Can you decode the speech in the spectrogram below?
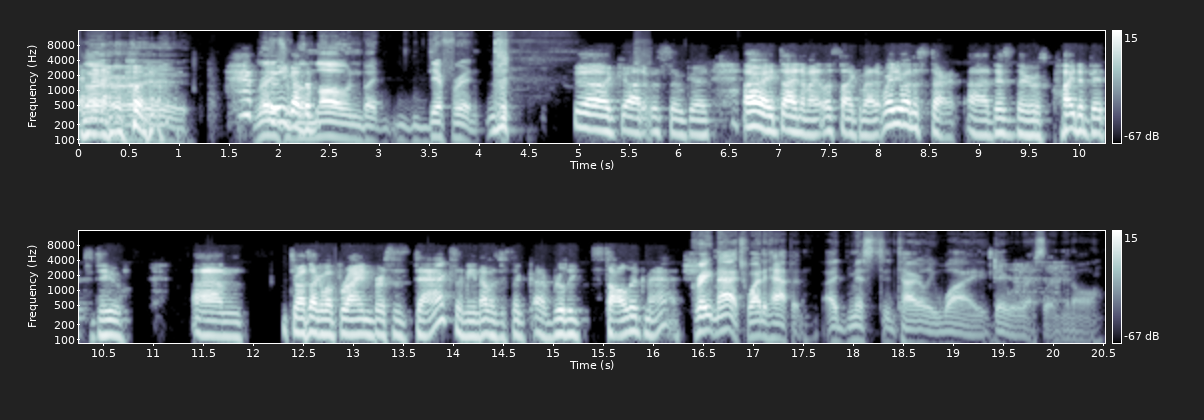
And then you got the but different. oh god, it was so good. All right, Dynamite. Let's talk about it. Where do you want to start? Uh, there's there was quite a bit to do. Um, do you want to talk about Bryan versus Dax? I mean, that was just a, a really solid match. Great match. Why did it happen? I missed entirely why they were wrestling at all.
